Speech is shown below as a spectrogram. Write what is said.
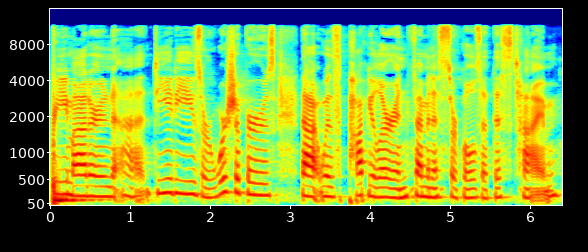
pre modern uh, deities or worshippers that was popular in feminist circles at this time.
